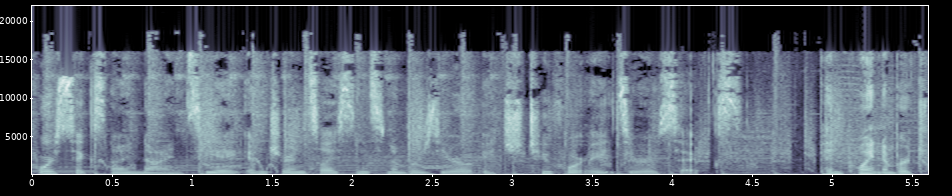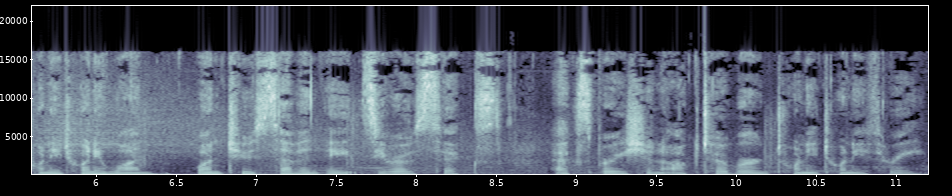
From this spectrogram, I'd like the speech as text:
4699, CA Insurance License Number 0H24806. Pinpoint number 2021 127806 expiration October 2023.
